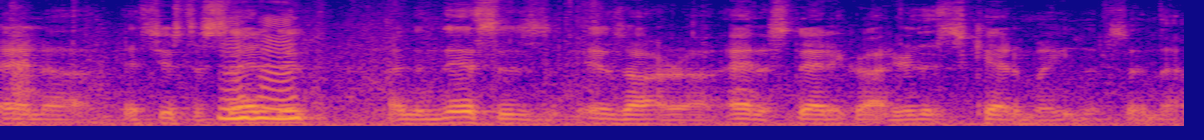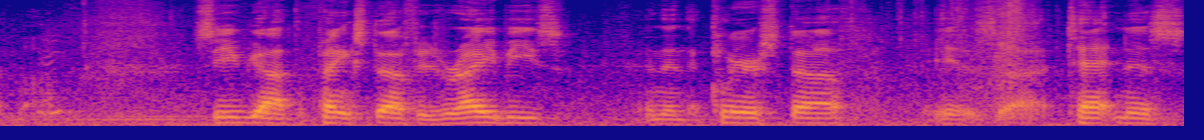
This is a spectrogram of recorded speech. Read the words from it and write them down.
and uh, it's just a sedative. And then this is is our uh, anesthetic right here. This is ketamine that's in that bottle. So you've got the pink stuff is rabies, and then the clear stuff is uh, tetanus,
